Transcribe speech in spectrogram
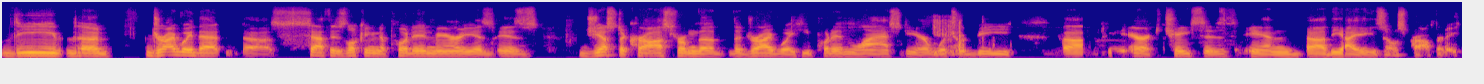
The the driveway that uh, Seth is looking to put in, Mary, is is just across from the the driveway he put in last year, which would be uh, Eric Chase's and uh, the Iazos property.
